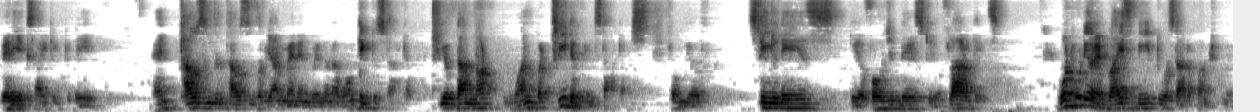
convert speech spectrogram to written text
very exciting today, and thousands and thousands of young men and women are wanting to start up. You've done not one but three different startups, from your steel days to your forging days to your flower days. What would your advice be to a startup entrepreneur?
